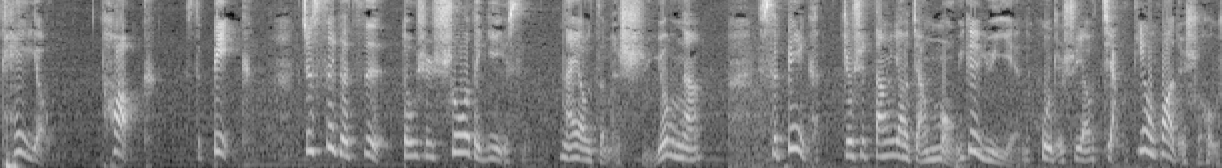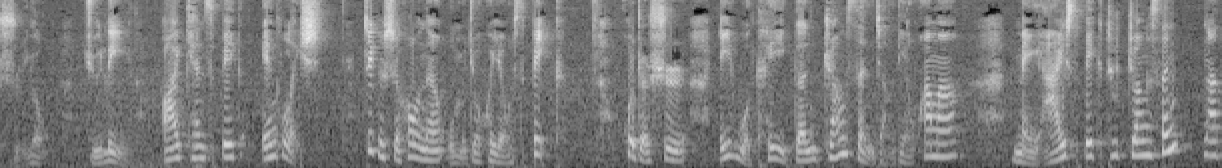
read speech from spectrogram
tell、talk、speak 这四个字都是说的意思，那要怎么使用呢？speak 就是当要讲某一个语言或者是要讲电话的时候使用。举例，I can speak English。这个时候呢，我们就会用 speak，或者是诶，我可以跟 Johnson 讲电话吗？May I speak to Johnson？那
